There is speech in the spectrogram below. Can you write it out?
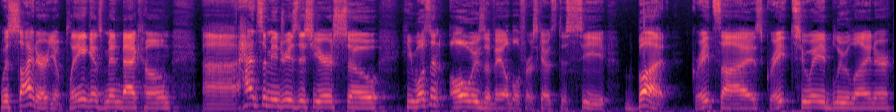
with Seider, you know, playing against men back home, uh, had some injuries this year, so he wasn't always available for scouts to see. But great size, great two-way blue liner.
